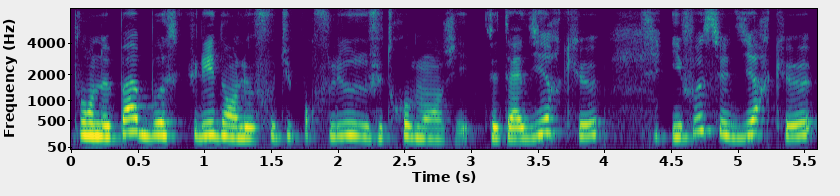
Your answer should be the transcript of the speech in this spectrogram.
pour ne pas basculer dans le foutu pour flux où je vais trop manger. C'est-à-dire que, il faut se dire que,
